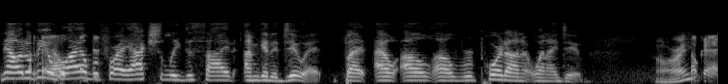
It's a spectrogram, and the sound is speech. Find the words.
Now it'll be a while before I actually decide I'm going to do it, but I'll I'll I'll report on it when I do. All right. Okay.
